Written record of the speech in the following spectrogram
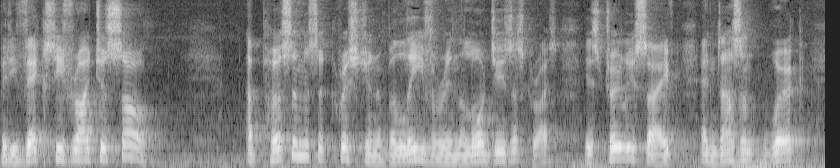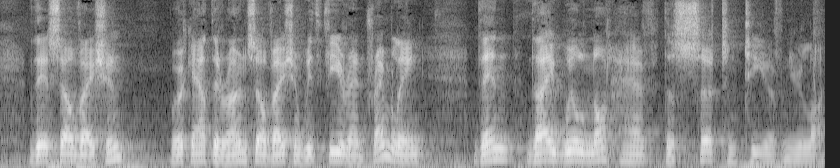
but he vexed his righteous soul. A person as a Christian, a believer in the Lord Jesus Christ, is truly saved and doesn't work their salvation, work out their own salvation with fear and trembling, then they will not have the certainty of new life.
